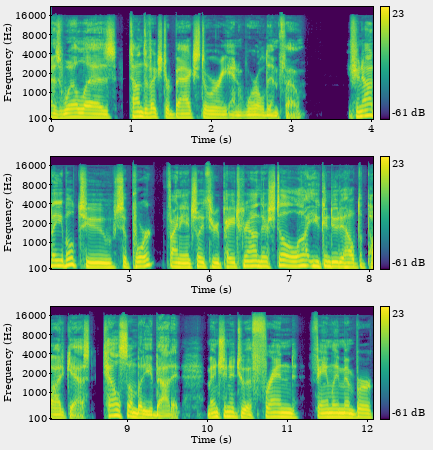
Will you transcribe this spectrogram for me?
as well as tons of extra backstory and world info. If you're not able to support financially through Patreon, there's still a lot you can do to help the podcast. Tell somebody about it. Mention it to a friend, family member,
